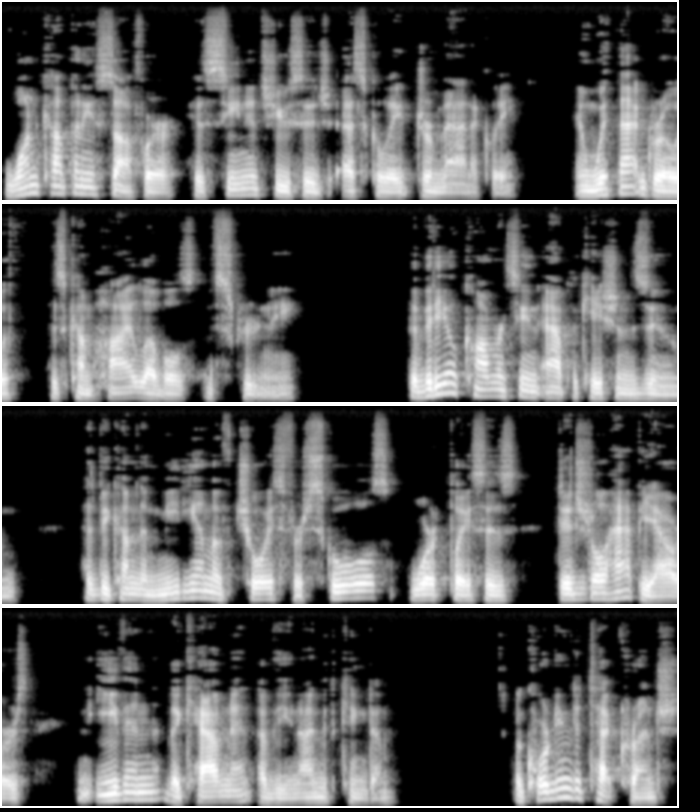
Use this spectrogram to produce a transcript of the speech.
one company's software has seen its usage escalate dramatically, and with that growth has come high levels of scrutiny. The video conferencing application Zoom has become the medium of choice for schools, workplaces, digital happy hours, and even the Cabinet of the United Kingdom. According to TechCrunch,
